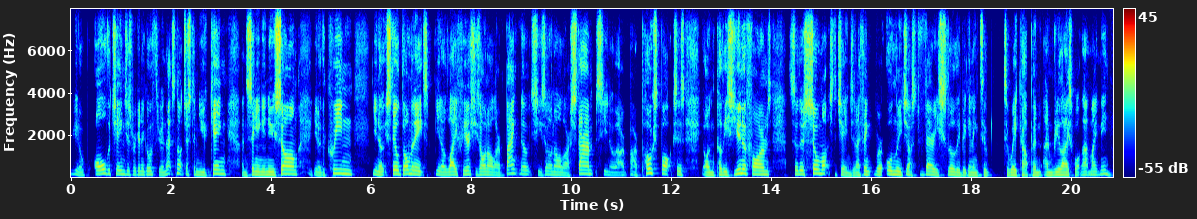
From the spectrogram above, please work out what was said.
you know, all the changes we're going to go through. And that's not just a new king and singing a new song. You know, the Queen, you know, still dominates, you know, life here. She's on all our banknotes, she's on all our stamps, you know, our, our post boxes, on police uniforms. So there's so much to change. And I think we're only just very slowly beginning to to wake up and, and realize what that might mean.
